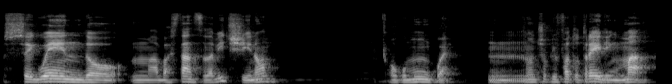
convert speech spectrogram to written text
seguendo mh, abbastanza da vicino, o comunque non ci ho più fatto trading, ma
